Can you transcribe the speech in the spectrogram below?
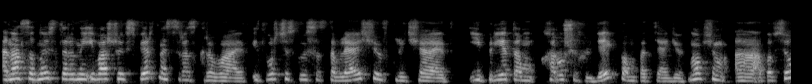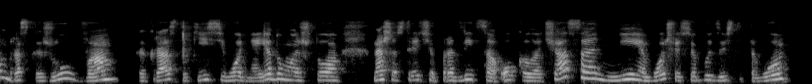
она, с одной стороны, и вашу экспертность раскрывает, и творческую составляющую включает, и при этом хороших людей к вам подтягивает. Ну, в общем, а, обо всем расскажу вам как раз-таки сегодня. Я думаю, что наша встреча продлится около часа, не больше, все будет зависеть от того,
